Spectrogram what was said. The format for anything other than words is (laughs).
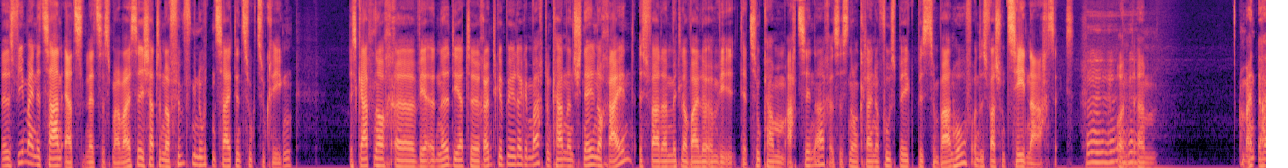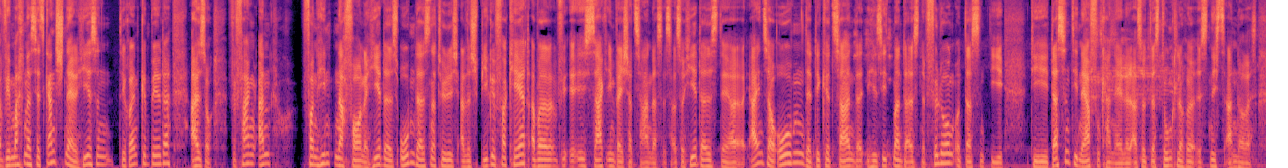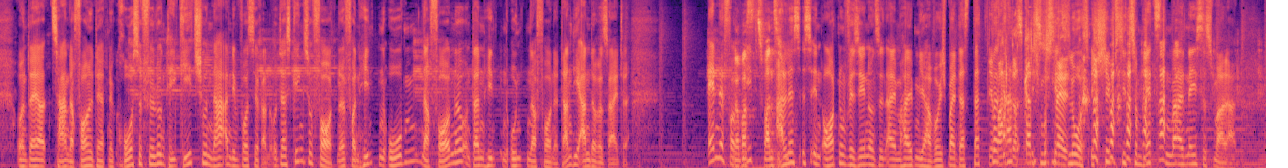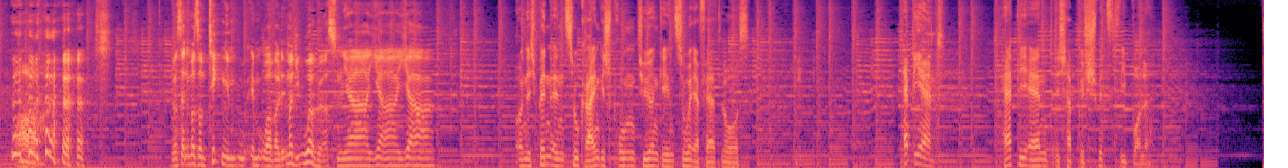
Das ist wie meine Zahnärztin letztes Mal, weißt du? Ich hatte noch fünf Minuten Zeit, den Zug zu kriegen. Es gab noch, äh, wer, ne, die hatte Röntgenbilder gemacht und kam dann schnell noch rein. Es war dann mittlerweile irgendwie, der Zug kam um 18 nach. Es ist nur ein kleiner Fußweg bis zum Bahnhof und es war schon 10 nach 6. (laughs) und ähm, man, äh, wir machen das jetzt ganz schnell. Hier sind die Röntgenbilder. Also, wir fangen an von hinten nach vorne. Hier, da ist oben, da ist natürlich alles spiegelverkehrt, aber ich sage Ihnen, welcher Zahn das ist. Also hier, da ist der Einser oben, der dicke Zahn, da, hier sieht man, da ist eine Füllung und das sind die, die, das sind die Nervenkanäle. Also das Dunklere ist nichts anderes. Und der Zahn da vorne, der hat eine große Füllung, die geht schon nah an den Wurzel ran. Und das ging sofort, ne? Von hinten oben nach vorne und dann hinten unten nach vorne. Dann die andere Seite. Ende vom Lied. 20? Alles ist in Ordnung. Wir sehen uns in einem halben Jahr, wo ich meine, das, das, Wir machen das ganz ich muss schnell. jetzt los. Ich schimpf sie zum letzten Mal nächstes Mal an. Oh. Du hast dann immer so ein Ticken im, im Ohr, weil du immer die Uhr hörst. Ja, ja, ja. Und ich bin in den Zug reingesprungen, Türen gehen zu, er fährt los. Happy End. Happy End, ich habe geschwitzt wie Bolle.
